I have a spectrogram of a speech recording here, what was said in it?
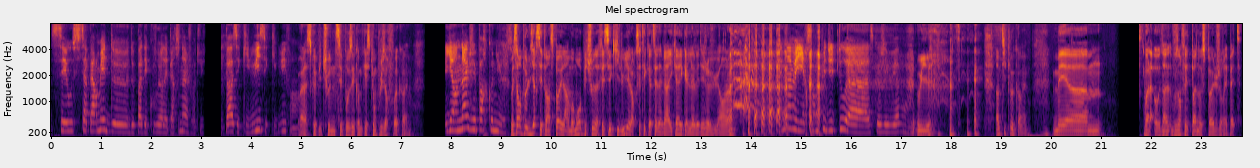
C'est aussi ça permet de ne pas découvrir les personnages. Tu sais pas c'est qui lui, c'est qui lui. Voilà, ce que Pichun s'est posé comme question plusieurs fois quand même. Il y en a que j'ai pas reconnu aussi. Mais ça, on peut le dire, c'est pas un spoil. À un moment, Pichun a fait c'est qui lui alors que c'était Captain America et qu'elle l'avait déjà vu. Hein. non, mais il ressemble plus du tout à ce que j'ai vu avant. Oui, un petit peu quand même. Mais euh, voilà, oh, vous en faites pas, nos spoils, je répète.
